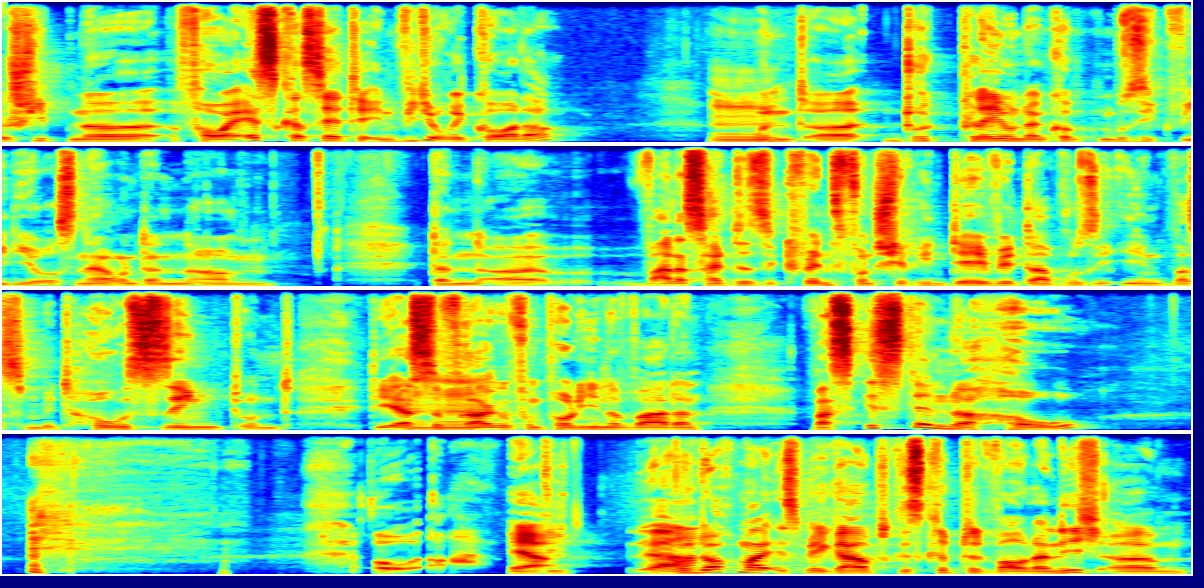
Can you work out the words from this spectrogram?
äh, schiebt eine VHS-Kassette in Videorekorder und äh, drückt Play und dann kommt Musikvideos, ne? Und dann, ähm, dann äh, war das halt eine Sequenz von Shirin David da, wo sie irgendwas mit Hoes singt und die erste Frage von Pauline war dann, was ist denn eine Ho? Oh, Ja. Die- ja. Und doch mal, ist mir egal, ob es geskriptet war oder nicht. Ähm,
